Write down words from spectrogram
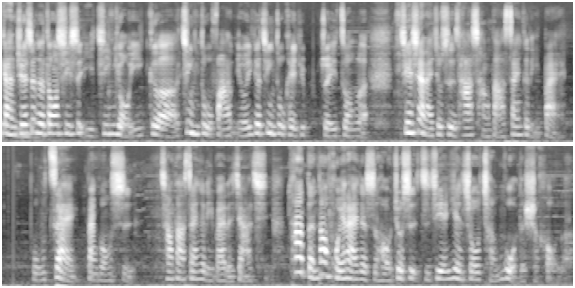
感觉这个个东西是已经有一个进度发，有一个进度可以去追踪了。接下来就是他长达三个礼拜不在办公室，长达三个礼拜的假期。他等到回来的时候，就是直接验收成果的时候了。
